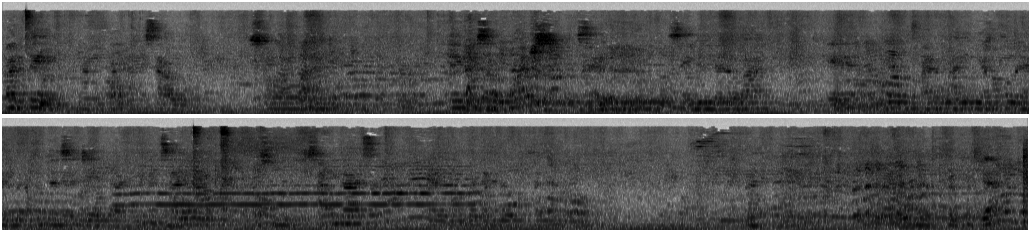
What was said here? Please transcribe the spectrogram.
parte ng pag-asawa. So, thank you so much sa inyong, sa inyong dalawa. And yun, parang maiiyak ako, wala naman ako dyan sa Jeddah. At sana, dito sa Pinas. And magandang ko ka. Yeah?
